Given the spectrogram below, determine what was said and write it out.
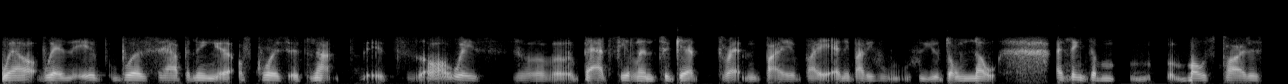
Well, when it was happening, of course, it's not it's always a bad feeling to get threatened by by anybody who who you don't know. I think the m- most part is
